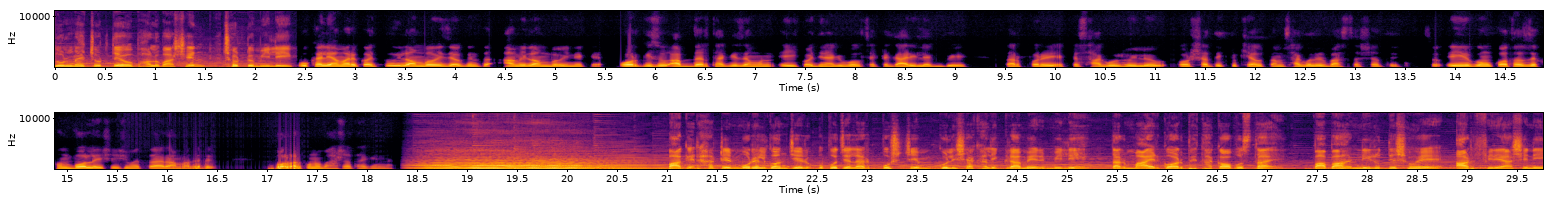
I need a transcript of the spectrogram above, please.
দোলনায় চড়তেও ভালোবাসেন ছোট্ট মিলি। ও খালি আমার কয়, তুই লম্বা হয়ে যাও, কিন্তু আমি লম্বা হই না কে? ওর কিছু আবদার থাকে, যেমন এই কয়দিন আগে বলছে একটা গাড়ি লাগবে, তারপরে একটা ছাগল হইল, ওর সাথে একটু খেলতাম ছাগলের বাচ্চার সাথে। তো এইরকম কথা যখন বলে, সেই সময় তো আর আমাদের বলার কোনো ভাষা থাকে না। বাগেরহাটের মোরেলগঞ্জের উপজেলার পশ্চিম গুলিশাখালী গ্রামের মিলি তার মায়ের গর্ভে থাকা অবস্থায় বাবা নিরুদ্দেশ হয়ে আর ফিরে আসেনি।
